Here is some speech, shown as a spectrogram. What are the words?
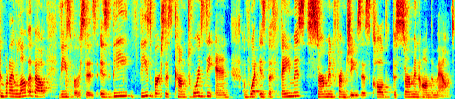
And what I love about these verses is the these verses come towards the end of what is the famous sermon from Jesus called the Sermon on the Mount.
